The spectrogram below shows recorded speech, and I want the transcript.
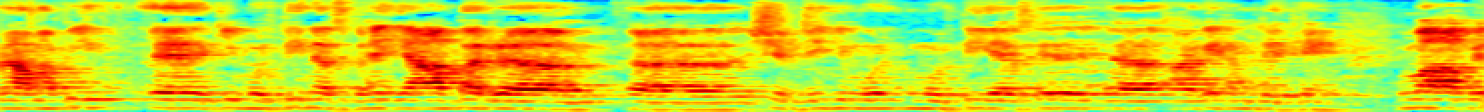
रामा पीर की मूर्ति नस्ब है। यहाँ पर शिव जी की मूर्ति है उसके आगे हम देखें। वहाँ पे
